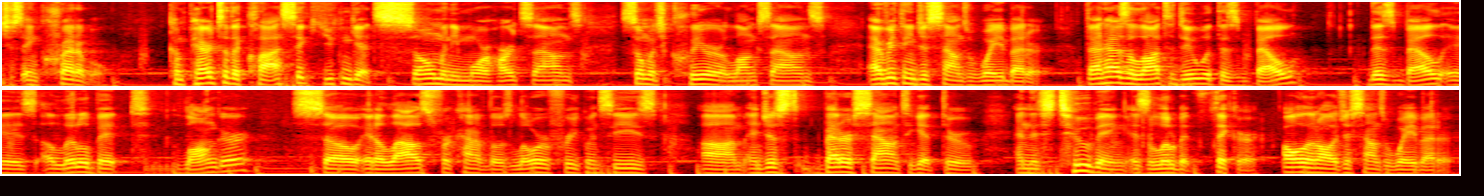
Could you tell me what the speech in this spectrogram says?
just incredible. Compared to the Classic, you can get so many more heart sounds, so much clearer lung sounds. Everything just sounds way better. That has a lot to do with this bell. This bell is a little bit longer so it allows for kind of those lower frequencies um, and just better sound to get through. And this tubing is a little bit thicker. All in all, it just sounds way better.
